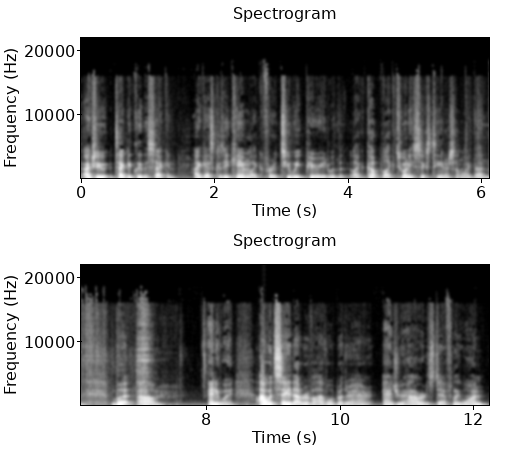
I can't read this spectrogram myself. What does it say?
Actually, technically the second, I guess, because he came like for a two week period with like a couple, like 2016 or something like that. Mm. But um, anyway, I would say that revival with Brother An- Andrew Howard is definitely one.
